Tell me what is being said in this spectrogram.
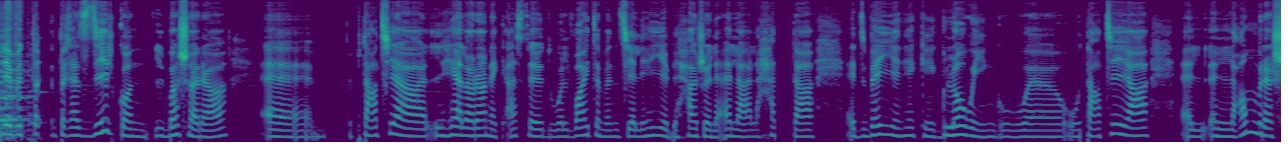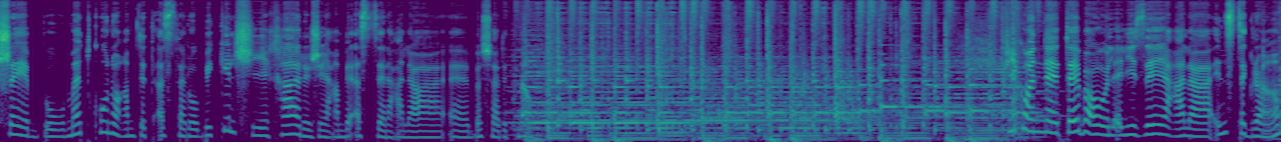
واللي بت- بتغذي لكم البشرة بتعطيها ال hyaluronic acid وال vitamins يلي هي بحاجة لها لحتى تبين هيك جلوينج وتعطيها ال- العمر الشاب وما تكونوا عم تتأثروا بكل شيء خارجي عم بيأثر على آه، بشرتنا. فيكن تتابعوا الإليزي على انستغرام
